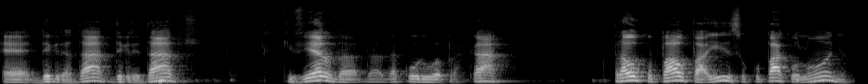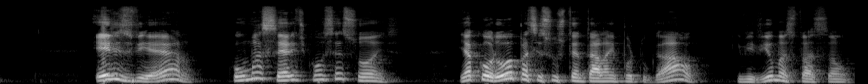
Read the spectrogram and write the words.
é, degradado, degradados, que vieram da, da, da coroa para cá, para ocupar o país, ocupar a colônia. Eles vieram com uma série de concessões. E a coroa, para se sustentar lá em Portugal, que vivia uma situação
